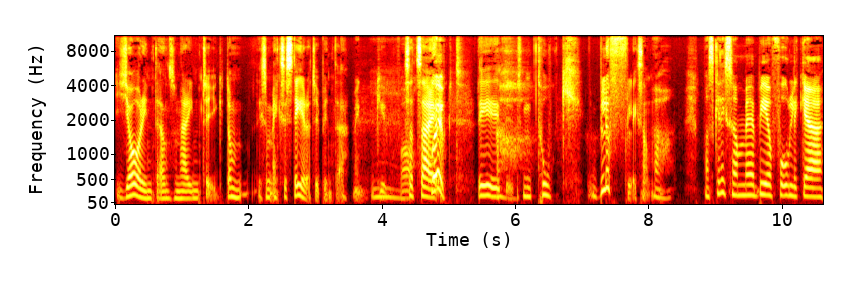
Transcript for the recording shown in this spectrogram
gör inte en sån här intyg. De liksom existerar typ inte. Men gud vad Så att så här- sjukt. Det är som tokbluff liksom. Ja. Man ska liksom eh, be att få olika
